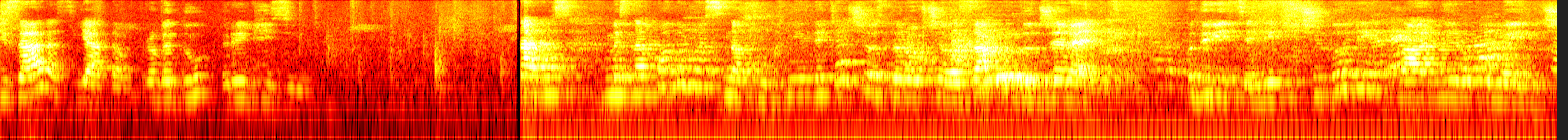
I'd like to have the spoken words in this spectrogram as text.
І зараз я там проведу ревізію. Зараз ми знаходимося на кухні дитячого оздоровчого закладу Джерель. Подивіться, які чудові гарні рукомийнички.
